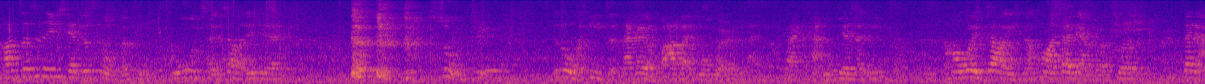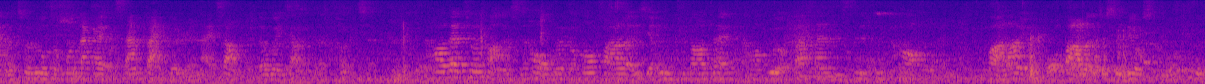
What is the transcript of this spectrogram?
然后这是一些就是我们服服务成效的一些数据，就是我们义诊大概有八百多个人来来看五天的义诊，然后卫教营的话在两个村。在两个村落，总共大概有三百个人来上我们的卫教营的课程。然后在村访的时候，我们总共发了一些物资包，在然后部有发三十四副，然后法浪有发了就是六十多副。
